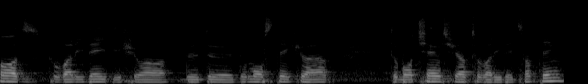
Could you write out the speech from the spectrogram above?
odds to validate if you are the, the, the more stake you have, the more chance you have to validate something.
